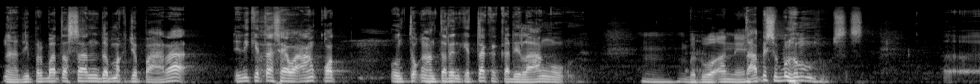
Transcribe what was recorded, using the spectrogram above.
nah di perbatasan Demak Jepara ini kita sewa angkot untuk nganterin kita ke Kadilangu. Hmm, berduaan ya. Tapi sebelum eh,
